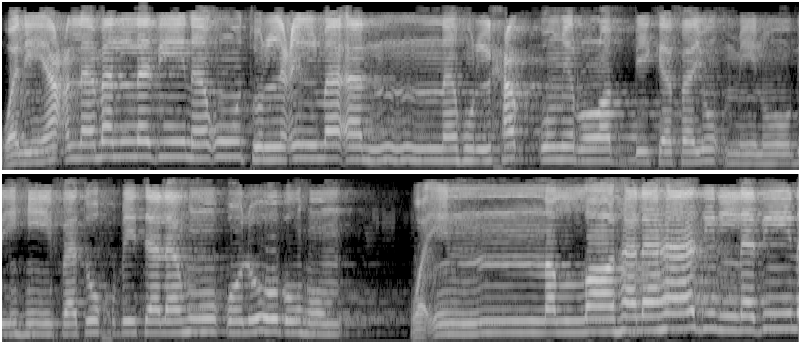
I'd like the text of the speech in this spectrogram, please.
وليعلم الذين اوتوا العلم انه الحق من ربك فيؤمنوا به فتخبت له قلوبهم وان الله لهادي الذين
